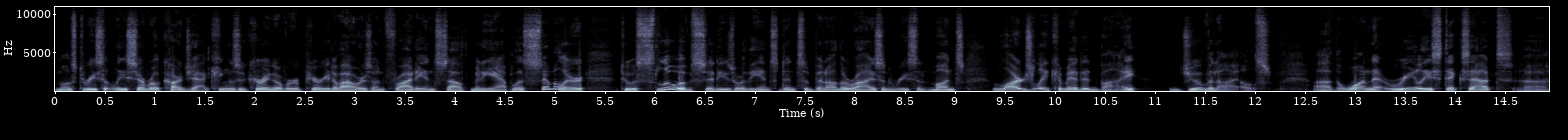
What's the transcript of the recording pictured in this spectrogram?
Most recently, several carjackings occurring over a period of hours on Friday in South Minneapolis, similar to a slew of cities where the incidents have been on the rise in recent months, largely committed by juveniles. Uh, the one that really sticks out. Uh,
